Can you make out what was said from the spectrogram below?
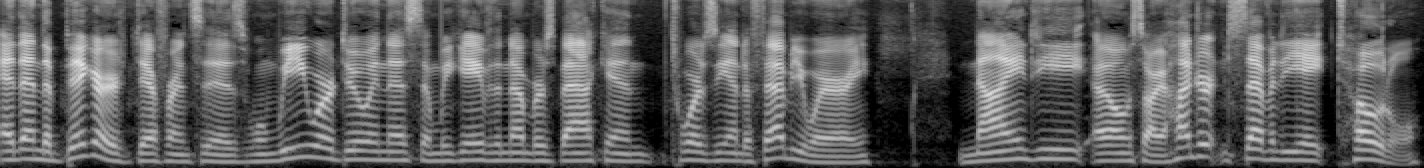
And then the bigger difference is when we were doing this and we gave the numbers back in towards the end of February, 90, oh, I'm sorry, 178 total.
